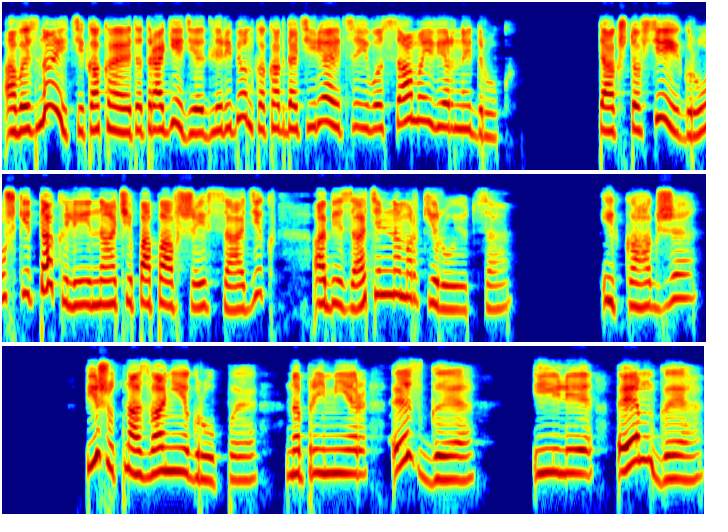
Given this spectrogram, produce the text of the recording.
А вы знаете, какая это трагедия для ребенка, когда теряется его самый верный друг? Так что все игрушки, так или иначе попавшие в садик, обязательно маркируются. И как же? Пишут название группы, например, СГ или МГ,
